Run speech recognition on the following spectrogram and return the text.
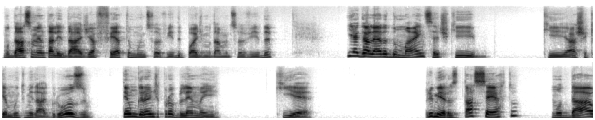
mudar sua mentalidade afeta muito sua vida, pode mudar muito sua vida. E a galera do mindset que que acha que é muito milagroso, tem um grande problema aí, que é Primeiro, está certo, mudar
